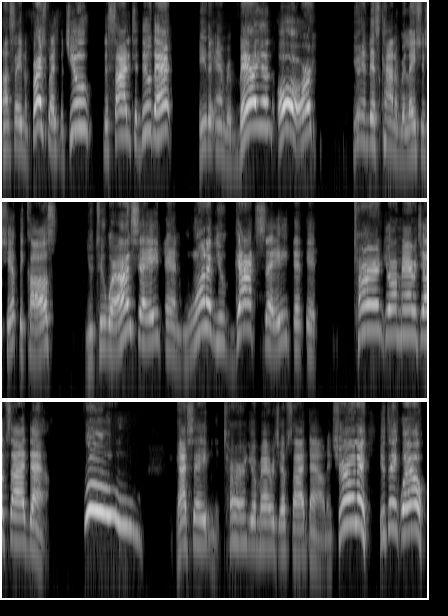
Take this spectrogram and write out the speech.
unsaved in the first place, but you decided to do that either in rebellion or you're in this kind of relationship because you two were unsaved and one of you got saved and it turned your marriage upside down. Woo! Got saved and it turned your marriage upside down. And surely you think, well,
